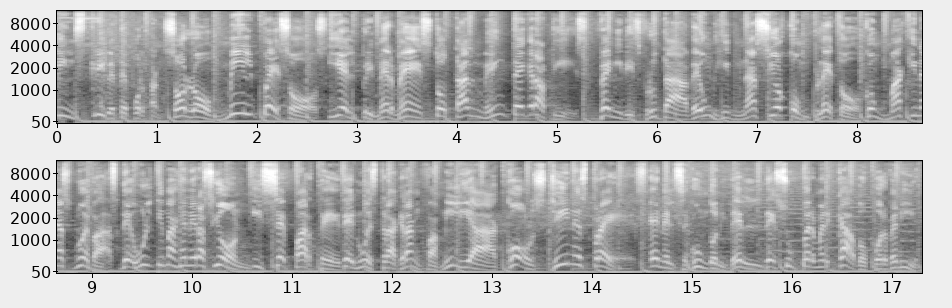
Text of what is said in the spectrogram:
Inscríbete por tan solo mil pesos y el primer mes totalmente gratis. Ven y disfruta de un gimnasio completo con máquinas nuevas de última generación y sé parte de nuestra gran familia Gold's Gin Express en el segundo nivel de supermercado por venir.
